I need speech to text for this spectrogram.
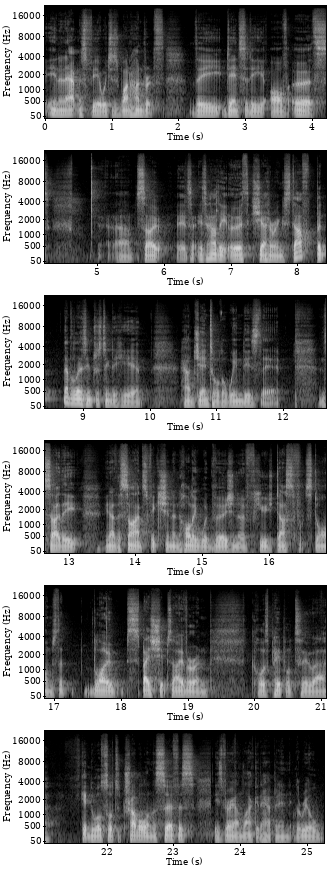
in an atmosphere which is one hundredth the density of Earth's. Uh, so it's, it's hardly earth shattering stuff, but nevertheless interesting to hear how gentle the wind is there. And so the you know the science fiction and Hollywood version of huge dust storms that blow spaceships over and cause people to uh, get into all sorts of trouble on the surface is very unlikely to happen in the real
